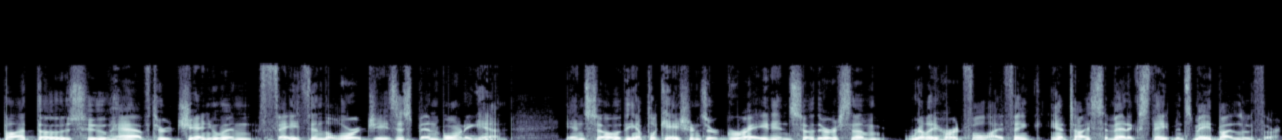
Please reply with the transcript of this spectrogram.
but those who have, through genuine faith in the Lord Jesus, been born again. And so the implications are great. And so there are some really hurtful, I think, anti Semitic statements made by Luther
